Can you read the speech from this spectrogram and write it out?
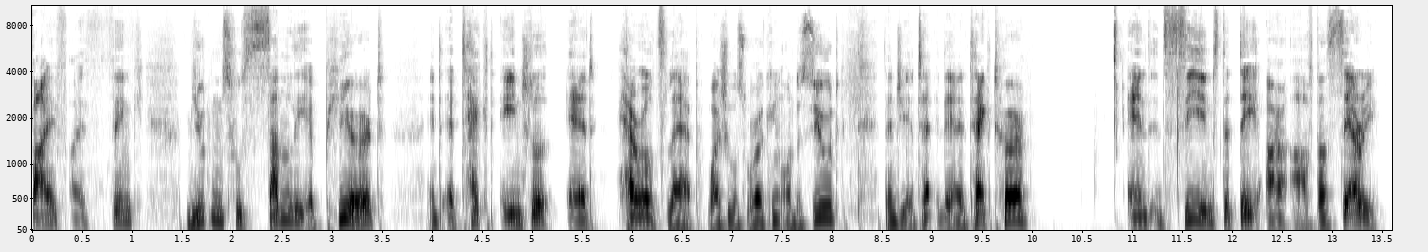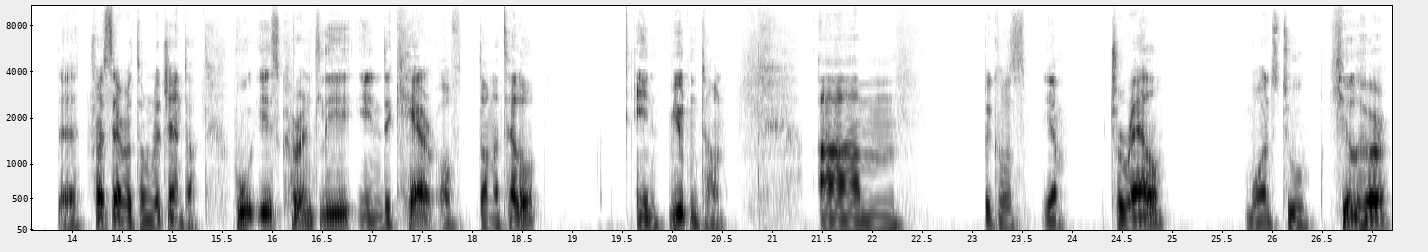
five, I think, mutants who suddenly appeared and attacked Angel at Harold's lab while she was working on the suit. Then she they attacked her, and it seems that they are after Sari, the Triceraton Regenta, who is currently in the care of Donatello in Mutant Town. Um, because yeah, Jor-El wants to kill her.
